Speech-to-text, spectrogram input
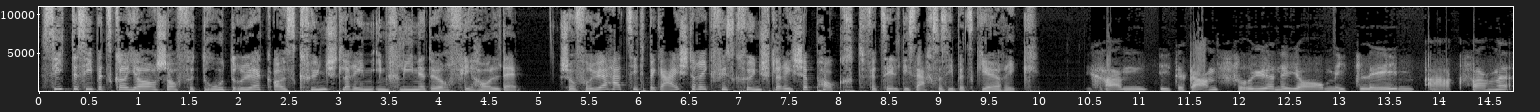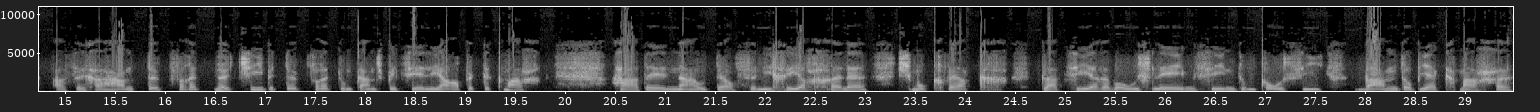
Seit den 70er Jahren arbeitet Ruth Rüegg als Künstlerin im kleinen Dörfli Halde. Schon früher hat sie die Begeisterung fürs Künstlerische gepackt, erzählt die 76-Jährige. Ich habe in den ganz frühen Jahren mit Lehm angefangen. Also ich habe Handtöpfert, nicht Scheibentöpfert und ganz spezielle Arbeiten gemacht. Habe dann auch dürfen in Kirchen Schmuckwerke platzieren, die aus Lehm sind und grosse Wandobjekte machen.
